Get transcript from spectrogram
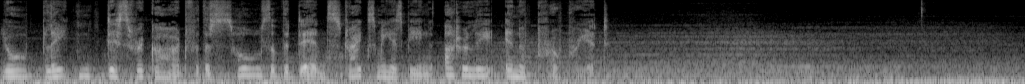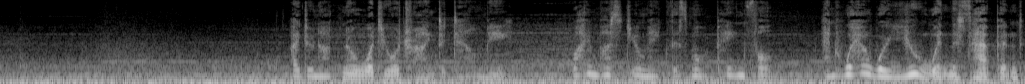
Your blatant disregard for the souls of the dead strikes me as being utterly inappropriate. I do not know what you are trying to tell me. Why must you make this more painful? And where were you when this happened?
